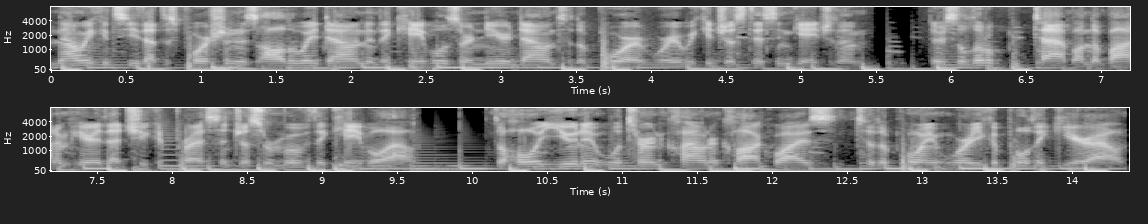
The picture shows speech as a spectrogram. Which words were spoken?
Now we can see that this portion is all the way down and the cables are near down to the port where we can just disengage them. There's a little tab on the bottom here that you could press and just remove the cable out. The whole unit will turn counterclockwise to the point where you can pull the gear out.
